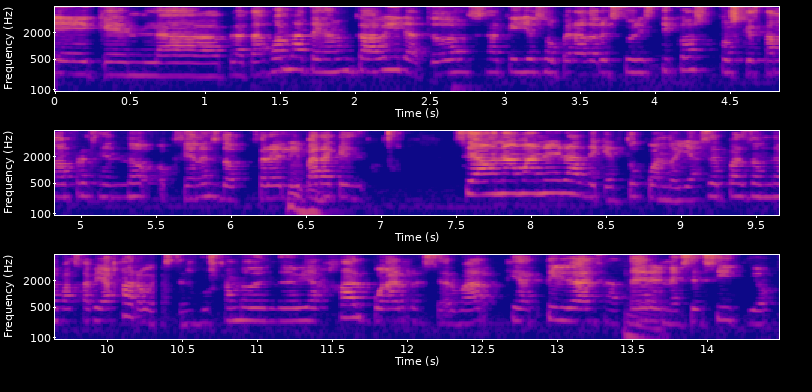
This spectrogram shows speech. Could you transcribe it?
eh, que en la plataforma tengan cabida todos aquellos operadores turísticos pues que están ofreciendo opciones dog friendly para que sea una manera de que tú cuando ya sepas dónde vas a viajar o estés buscando dónde viajar puedas reservar qué actividades hacer en ese sitio.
